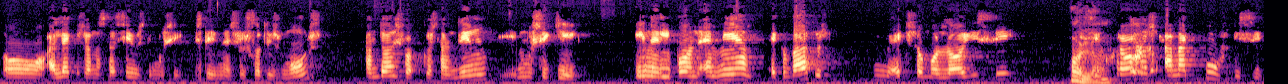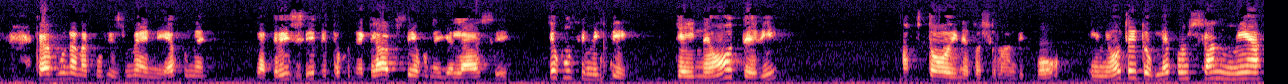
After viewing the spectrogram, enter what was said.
ο Αλέκος Αναστασίου στη μουσική, στους φωτισμούς, Αντώνης Παπακοσταντίνου, η μουσική. Είναι λοιπόν ε, μια εκβάθους εξομολόγηση συγχρόνως ανακούφιση. Έχουν ανακουφισμένοι, έχουν δακρύσει, έχουν κλάψει, έχουν γελάσει και έχουν θυμηθεί. Και οι νεότεροι, αυτό είναι το σημαντικό, οι νεότεροι το βλέπουν σαν μια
